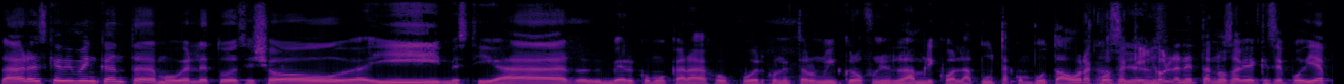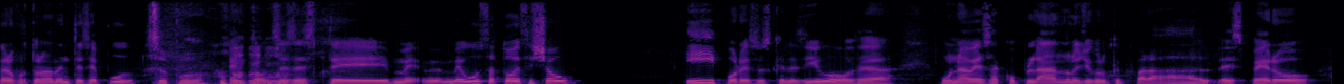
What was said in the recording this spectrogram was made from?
la verdad es que a mí me encanta moverle a todo ese show, ahí investigar, ver cómo carajo poder conectar un micrófono inalámbrico a la puta computadora, cosa Así que es. yo la neta no sabía que se podía, pero afortunadamente se pudo. Se pudo. Entonces, este, me, me gusta todo ese show. Y por eso es que les digo, o sea, una vez acoplándonos, yo creo que para, espero eh,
